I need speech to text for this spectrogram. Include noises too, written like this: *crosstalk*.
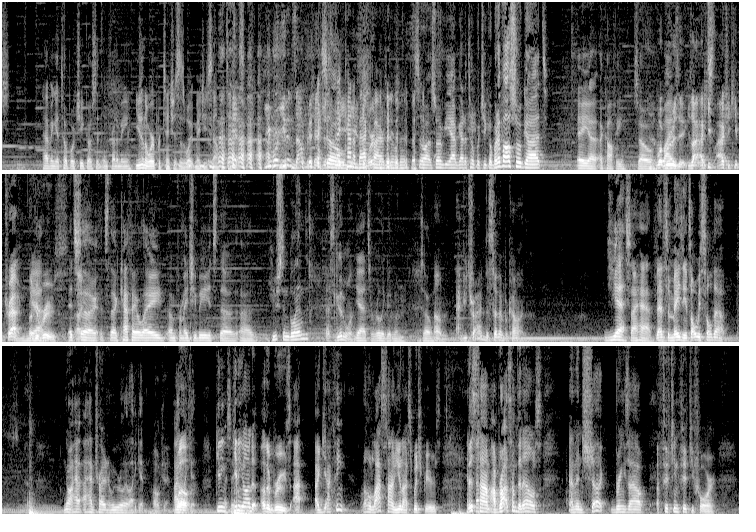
having a Topo Chico sitting in front of me. Using the word pretentious is what made you sound pretentious. *laughs* You were you didn't sound pretentious. So- That kind of used the word backfired a little bit. So, uh, so yeah, I've got a Topo Chico, but I've also got a uh, a coffee. So What my- brew is it? Because I, I keep I actually keep track of your brews. It's I- uh, it's the Cafe Ole um, from HEB. It's the uh, Houston blend. that's a good one. Yeah, it's a really good one. So Um, have you tried the Southern Pecan? yes, I have. That's amazing. It's always sold out. No, I have, I have tried it and we really like it. Okay. I well, like it. getting getting on to other brews, I, I I think oh last time you and I switched beers. This *laughs* time I brought something else, and then Chuck brings out a 1554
